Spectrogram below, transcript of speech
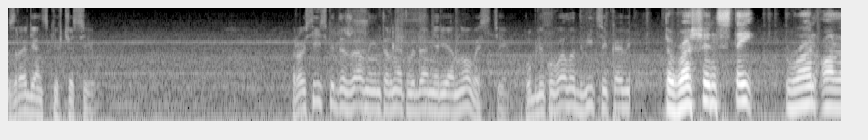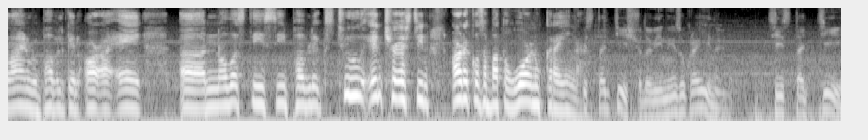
з радянських часів. Російське державне інтернет-видання РІА Новості публікувало дві цікаві The Russian state-run online Republican RIA uh, Novosti C publics two interesting articles about the war in Ukraine. статті щодо війни з Україною. Ці статті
